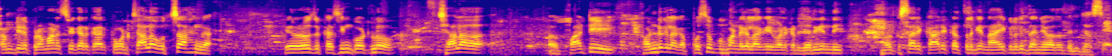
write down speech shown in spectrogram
కమిటీల ప్రమాణ స్వీకార కార్యక్రమం కూడా చాలా ఉత్సాహంగా ఈరోజు కసింకోట్లో చాలా పార్టీ పండుగలాగా పసుపు పండుగలాగా ఇవాళ ఇక్కడ జరిగింది. మరొకసారి కార్యకర్తలకి నాయకులకి ధన్యవాదాలు తెలియజేస్తాను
